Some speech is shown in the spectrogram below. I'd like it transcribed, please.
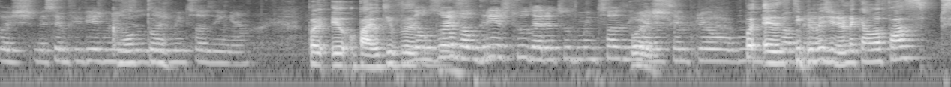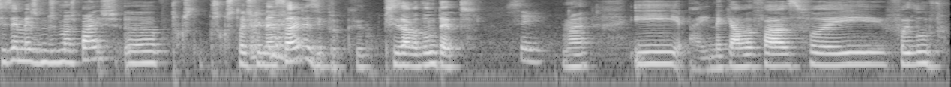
Pois, eu sempre vivi as minhas ilusões muito sozinha. pá, Eu, pá, eu tive. Ilusões, alegrias, tudo, era tudo muito sozinha. Pois. Era sempre eu. Muito é, tipo, imagina, eu naquela fase precisei mesmo dos meus pais eh, por, quest- por questões financeiras e porque precisava de um teto, Sim. não é? E, pá, e naquela fase foi, foi duro.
